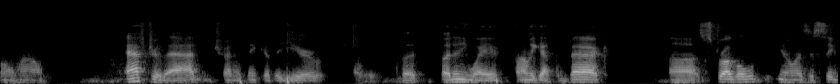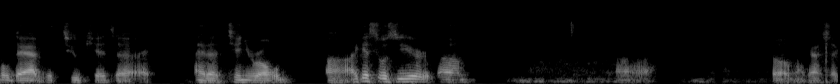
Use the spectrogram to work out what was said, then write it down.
wow. After that, I'm trying to think of the year, but, but anyway, finally got them back. Uh, struggled, you know, as a single dad with two kids. Uh, I had a 10 year old. Uh, I guess it was the year, um, uh, oh my gosh, I,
